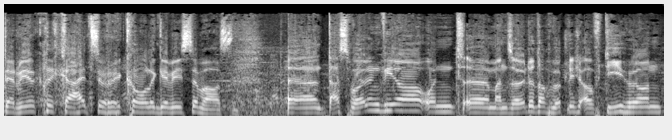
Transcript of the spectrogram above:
der Wirklichkeit zurückholen gewissermaßen. Äh, das wollen wir und äh, man sollte doch wirklich auf die hören,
